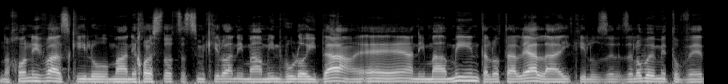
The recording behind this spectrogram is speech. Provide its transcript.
נכון ניבה? אז כאילו, מה, אני יכול לעשות את עצמי כאילו אני מאמין והוא לא ידע? אה, אה אני מאמין, אתה לא תעלה עליי, כאילו, זה, זה לא באמת עובד.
